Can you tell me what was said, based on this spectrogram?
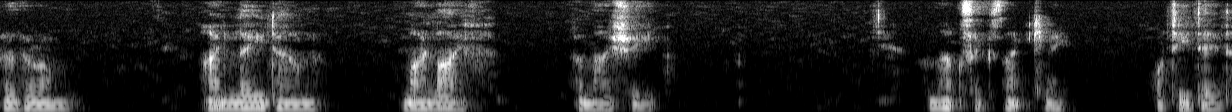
further on, I lay down my life for my sheep. And that's exactly what he did.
